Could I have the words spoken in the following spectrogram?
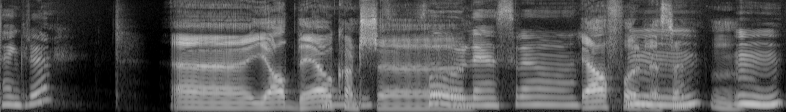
tenker du? Uh, ja, det er jo kanskje Forelesere og Ja, forelesere. Mm, Mm. mm.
